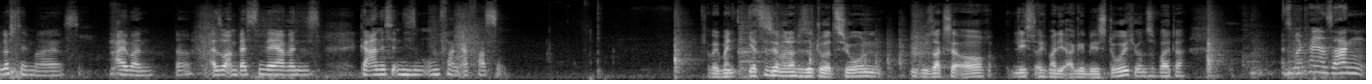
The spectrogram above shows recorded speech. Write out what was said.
lösch den mal. Ist albern. Ne? Also am besten wäre ja, wenn sie es gar nicht in diesem Umfang erfassen. Aber ich meine, jetzt ist ja immer noch die Situation, du sagst ja auch, lest euch mal die AGBs durch und so weiter. Also man kann ja sagen,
